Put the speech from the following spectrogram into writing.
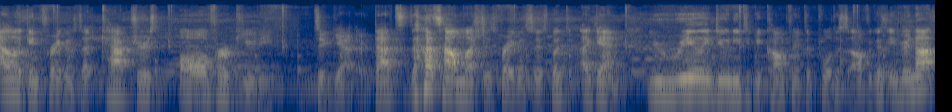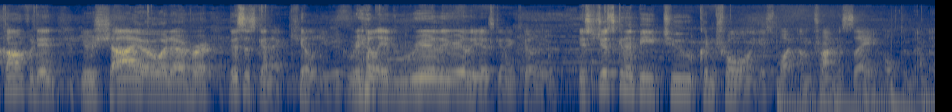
elegant fragrance that captures all of her beauty together. That's that's how much this fragrance is. But again, you really do need to be confident to pull this off because if you're not confident, you're shy or whatever, this is gonna kill you. It really, it really, really is gonna kill you. It's just gonna be too controlling is what I'm trying to say ultimately.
